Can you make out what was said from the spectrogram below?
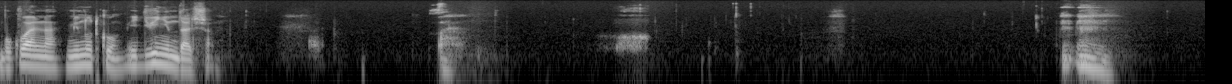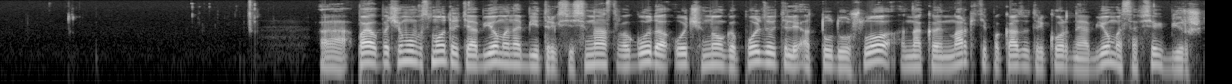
Буквально минутку и двинем дальше. А, Павел, почему вы смотрите объемы на Битриксе? 2017 года очень много пользователей оттуда ушло. На CoinMarket показывают рекордные объемы со всех бирж.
